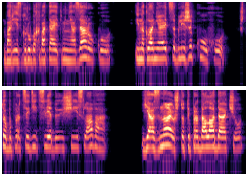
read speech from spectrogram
Борис грубо хватает меня за руку и наклоняется ближе к уху, чтобы процедить следующие слова. «Я знаю, что ты продала дачу,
